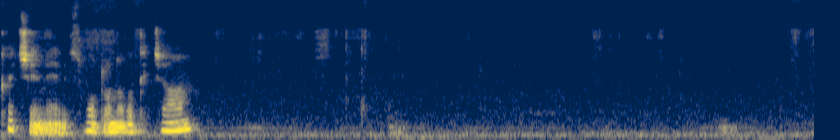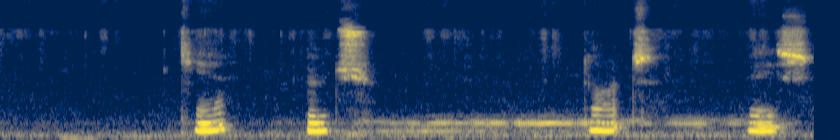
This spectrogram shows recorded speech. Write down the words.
kaç ilmeğimiz olduğuna bakacağım. 2 3 4 5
